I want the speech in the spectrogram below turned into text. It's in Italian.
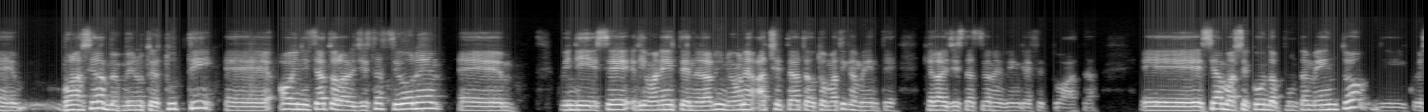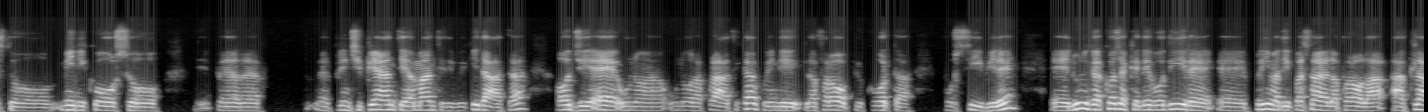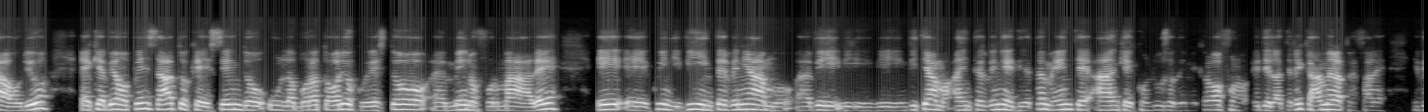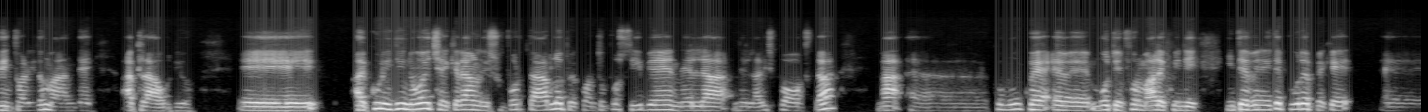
Eh, buonasera, benvenuti a tutti. Eh, ho iniziato la registrazione, eh, quindi se rimanete nella riunione accettate automaticamente che la registrazione venga effettuata. siamo al secondo appuntamento di questo mini corso per eh, principianti e amanti di Wikidata. Oggi è un'ora pratica, quindi la farò più corta possibile. l'unica cosa che devo dire eh, prima di passare la parola a Claudio è che abbiamo pensato che essendo un laboratorio questo è meno formale e eh, quindi vi interveniamo, eh, vi, vi, vi, invitiamo a intervenire direttamente anche con l'uso del microfono e della telecamera per fare eventuali domande a Claudio. E alcuni di noi cercheranno di supportarlo per quanto possibile nella, nella risposta, ma eh, comunque è molto informale, quindi intervenite pure perché eh,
